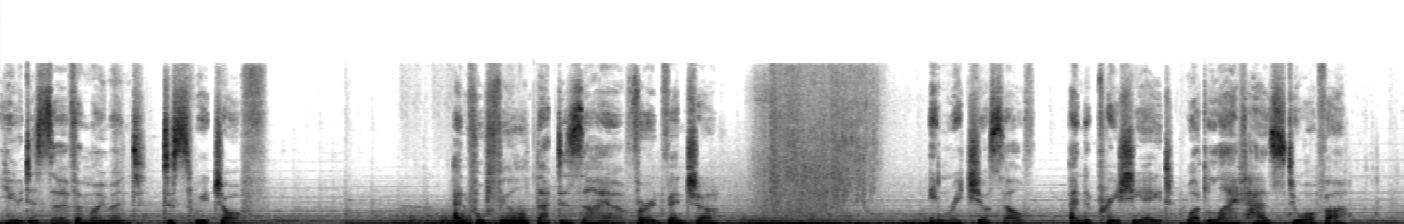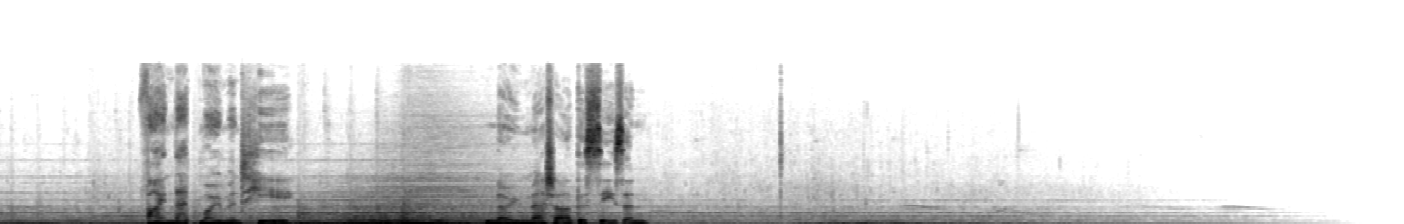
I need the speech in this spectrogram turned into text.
you deserve a moment to switch off and fulfill that desire for adventure. Enrich yourself and appreciate what life has to offer. Find that moment here, no matter the season.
